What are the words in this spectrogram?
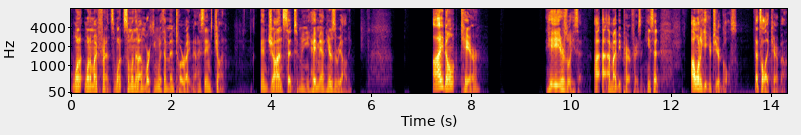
one, one of my friends, one, someone that I'm working with, a mentor right now. His name's John, and John said to me, "Hey man, here's the reality. I don't care." He, here's what he said. I, I might be paraphrasing. He said, "I want to get you to your goals. That's all I care about.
